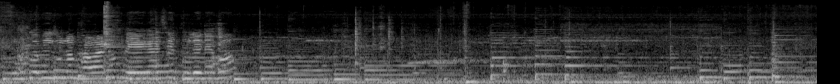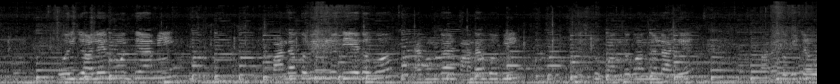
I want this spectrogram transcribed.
ফুলকপিগুলো ভাবানো হয়ে গেছে, তুলে নেব। ওই জলের মধ্যে আমি বাঁধাকপিগুলো দিয়ে দেবো। এখনকার বাঁধাকপি একটু গন্ধ গন্ধ লাগে, বাঁধাকপিটাও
